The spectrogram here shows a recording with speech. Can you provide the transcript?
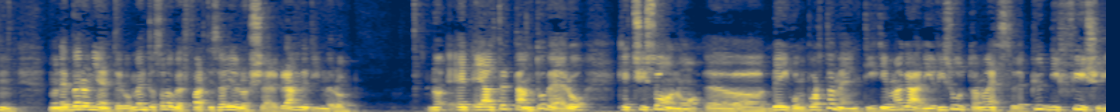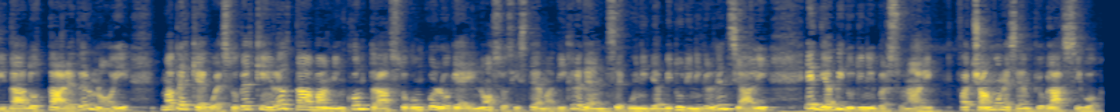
non è vero niente, commento solo per farti salire lo share, grande Timbero, No, è, è, altrettanto vero che ci sono eh, dei comportamenti che magari risultano essere più difficili da adottare per noi, ma perché questo? Perché in realtà vanno in contrasto con quello che è il nostro sistema di credenze, quindi di abitudini credenziali e di abitudini personali. Facciamo un esempio classico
